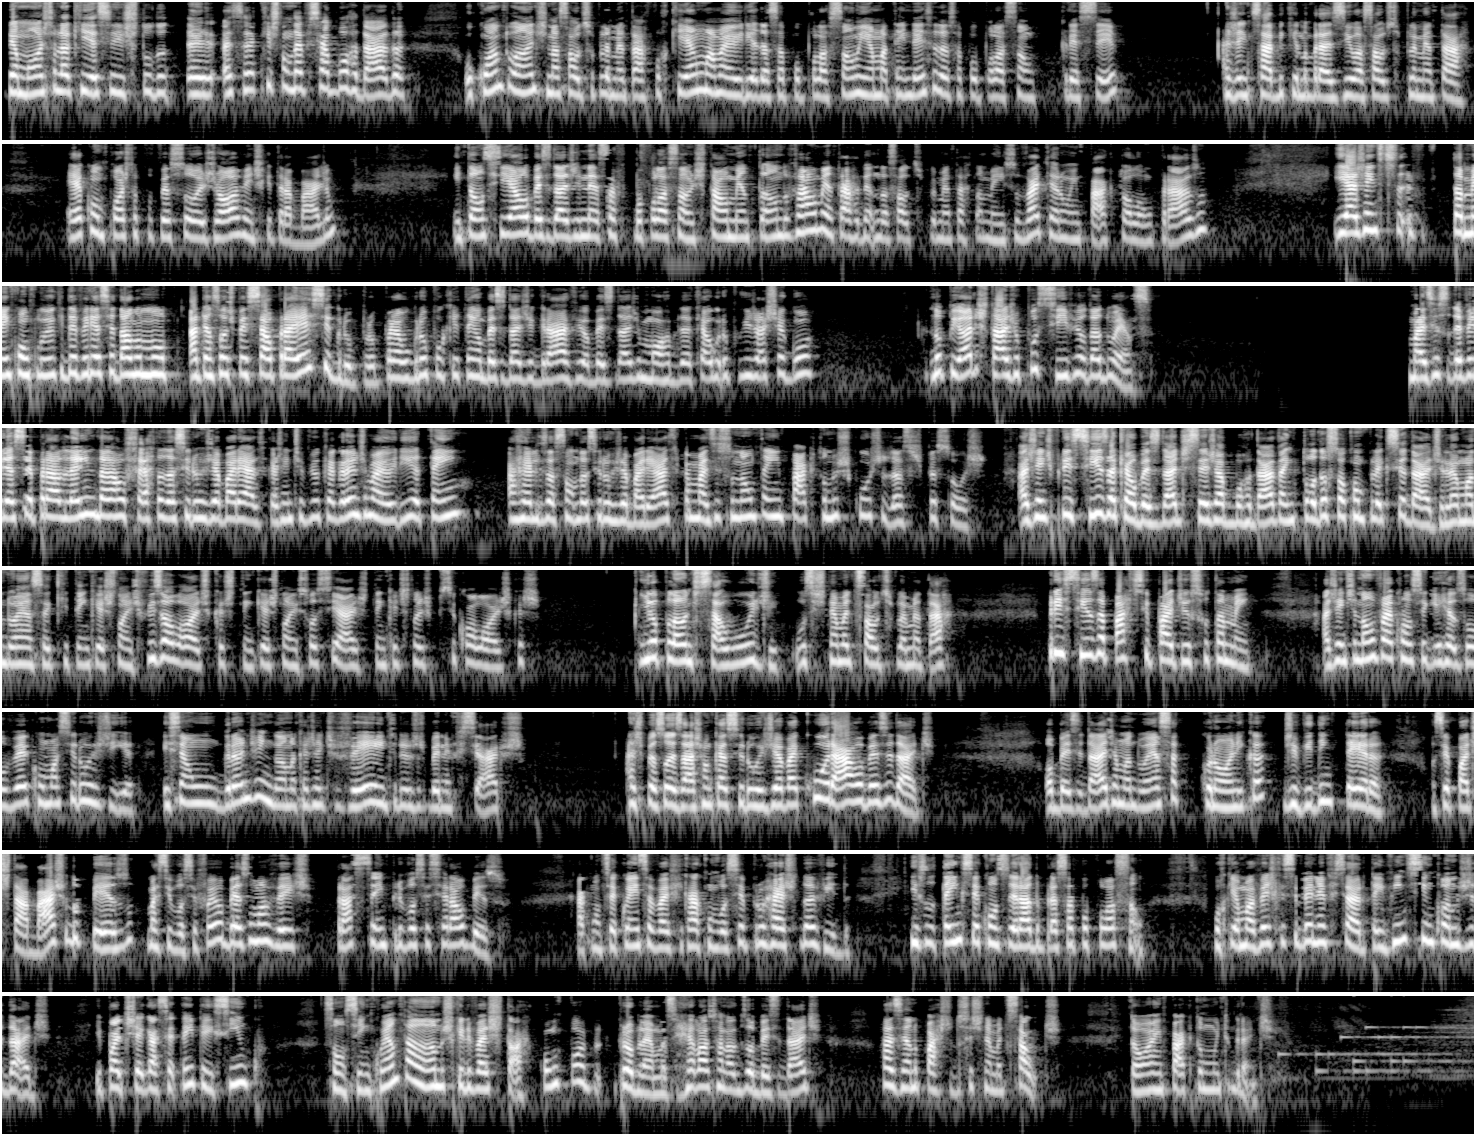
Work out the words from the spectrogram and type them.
demonstra que esse estudo, eh, essa questão deve ser abordada o quanto antes na saúde suplementar, porque é uma maioria dessa população e é uma tendência dessa população crescer. A gente sabe que no Brasil a saúde suplementar é composta por pessoas jovens que trabalham. Então, se a obesidade nessa população está aumentando, vai aumentar dentro da saúde suplementar também. Isso vai ter um impacto a longo prazo. E a gente também concluiu que deveria ser dada uma atenção especial para esse grupo, para o grupo que tem obesidade grave e obesidade mórbida, que é o grupo que já chegou no pior estágio possível da doença. Mas isso deveria ser para além da oferta da cirurgia bariátrica. A gente viu que a grande maioria tem a realização da cirurgia bariátrica, mas isso não tem impacto nos custos dessas pessoas. A gente precisa que a obesidade seja abordada em toda a sua complexidade. Ela é uma doença que tem questões fisiológicas, tem questões sociais, tem questões psicológicas. E o plano de saúde, o sistema de saúde suplementar, precisa participar disso também. A gente não vai conseguir resolver com uma cirurgia. Isso é um grande engano que a gente vê entre os beneficiários. As pessoas acham que a cirurgia vai curar a obesidade. Obesidade é uma doença crônica de vida inteira. Você pode estar abaixo do peso, mas se você foi obeso uma vez, para sempre você será obeso. A consequência vai ficar com você para o resto da vida. Isso tem que ser considerado para essa população. Porque uma vez que esse beneficiário tem 25 anos de idade e pode chegar a 75, são 50 anos que ele vai estar com problemas relacionados à obesidade fazendo parte do sistema de saúde. Então é um impacto muito grande.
